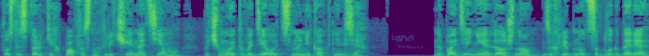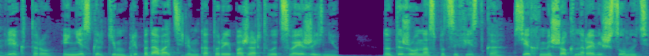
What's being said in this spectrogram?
после стольких пафосных речей на тему, почему этого делать ну никак нельзя. Нападение должно захлебнуться благодаря ректору и нескольким преподавателям, которые пожертвуют своей жизнью. Но ты же у нас пацифистка, всех в мешок норовишь сунуть.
